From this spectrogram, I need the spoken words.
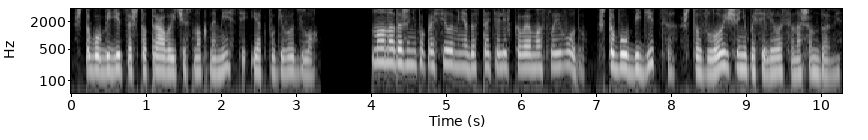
чтобы убедиться, что травы и чеснок на месте и отпугивают зло. Но она даже не попросила меня достать оливковое масло и воду, чтобы убедиться, что зло еще не поселилось в нашем доме.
